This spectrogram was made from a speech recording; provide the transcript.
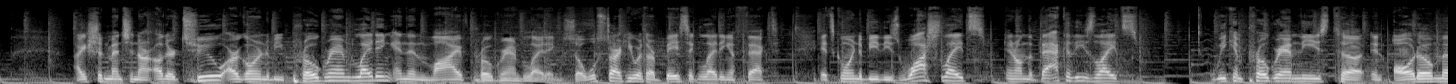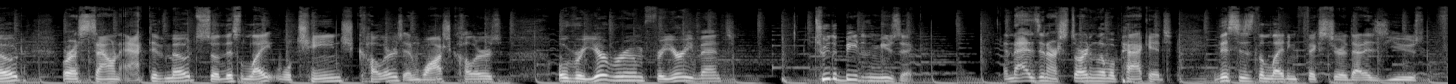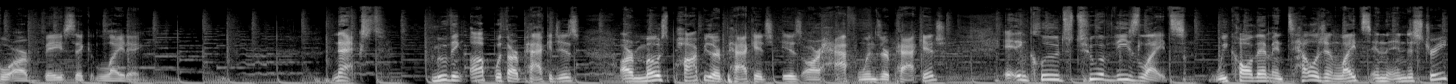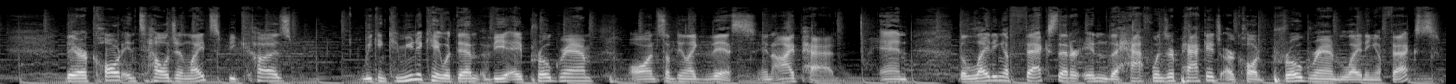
I should mention our other two are going to be programmed lighting and then live programmed lighting. So we'll start here with our basic lighting effect. It's going to be these wash lights, and on the back of these lights, we can program these to an auto mode or a sound active mode. So this light will change colors and wash colors over your room for your event to the beat of the music. And that is in our starting level package. This is the lighting fixture that is used for our basic lighting. Next, moving up with our packages, our most popular package is our half Windsor package. It includes two of these lights. We call them intelligent lights in the industry. They are called intelligent lights because we can communicate with them via a program on something like this, an iPad. And the lighting effects that are in the half Windsor package are called programmed lighting effects.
